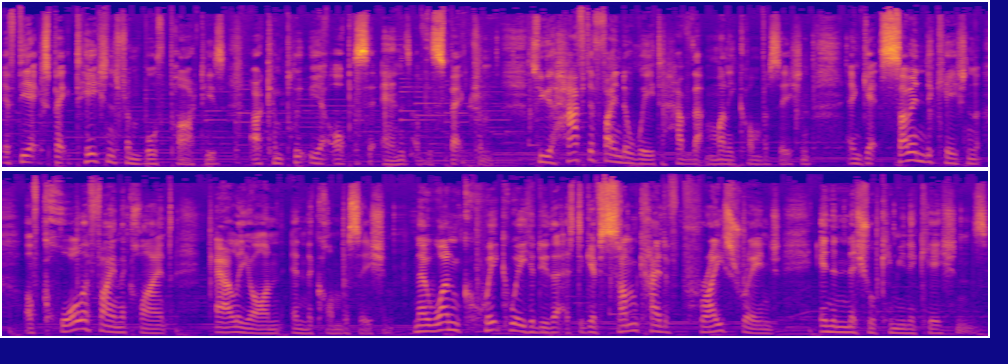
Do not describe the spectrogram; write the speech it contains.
if the expectations from both parties are completely at opposite ends of the spectrum. So you have to find a way to have that money conversation and get some indication of qualifying the client early on in the conversation. Now, one quick way to do that is to give some kind of price range in initial communications.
